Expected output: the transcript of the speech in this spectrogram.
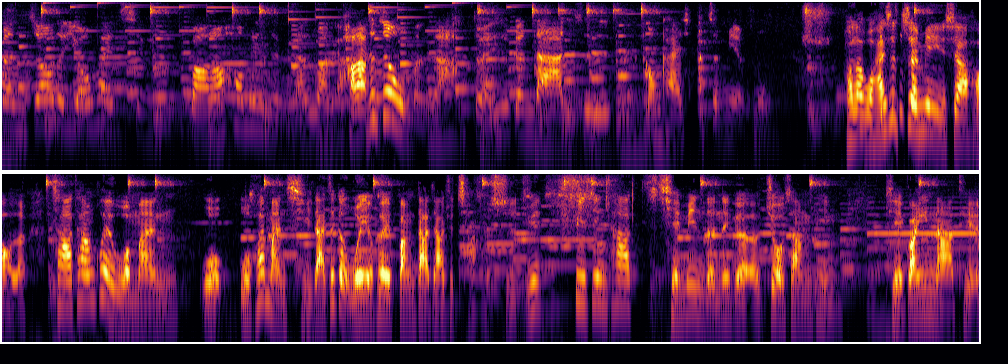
本周的优惠情报，然后后面整个在乱聊。好了，这就是我们啦，对，就是跟大家就是公开一下真面目。好了，我还是正面一下好了。茶汤会我蛮我我会蛮期待，这个我也会帮大家去尝试，因为毕竟它前面的那个旧商品铁观音拿铁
